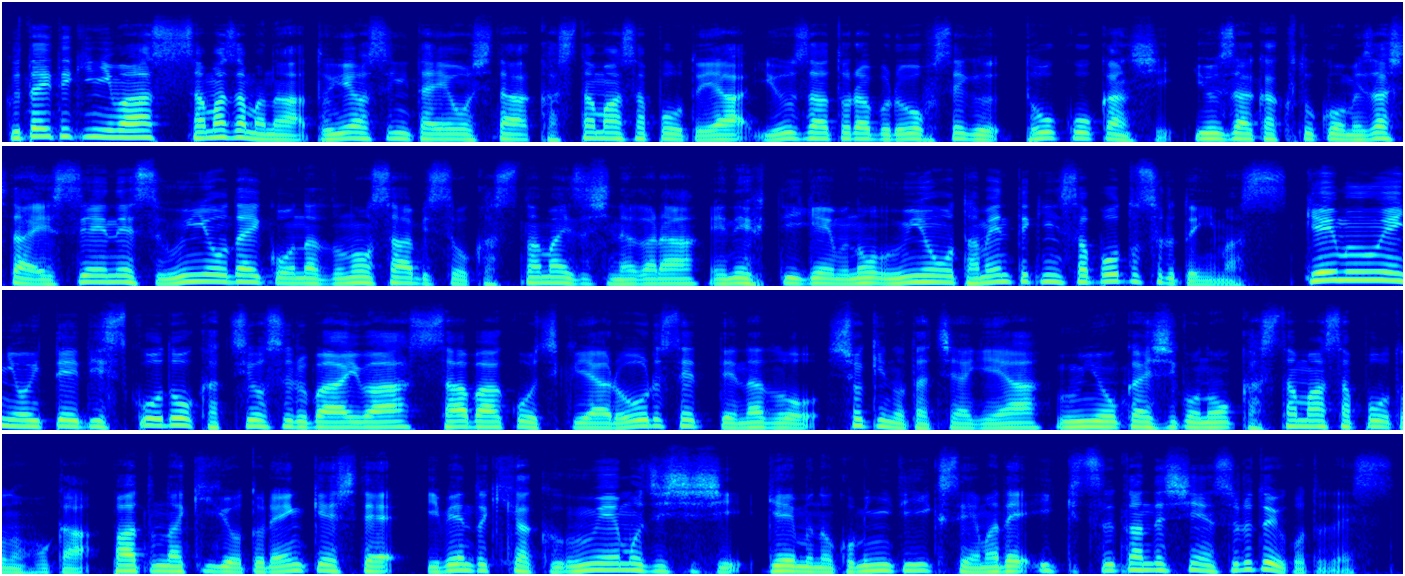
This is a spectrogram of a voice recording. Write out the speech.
具体的には様々な問い合わせに対応したカスタマーサポートやユーザートラブルを防ぐ投稿監視、ユーザー獲得を目指した SNS 運用代行などのサービスをカスタマイズしながら NFT ゲームの運用を多面的にサポートするといいます。ゲーム運営において Discord を活用する場合は、サーバー構築やロール設定など初期の立ち上げや運用開始後のカスタマーサポートのほか、パートナー企業と連携してイベント企画運営も実施し、ゲームのコミュニティ育成まで一気通貫で支援するということです。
